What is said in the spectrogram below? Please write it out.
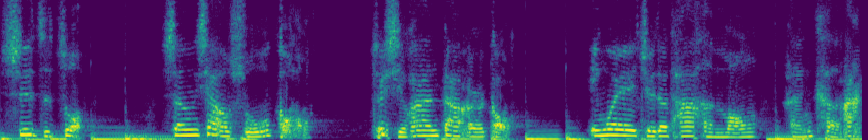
狮子座。生肖属狗，最喜欢大耳狗，因为觉得它很萌很可爱，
